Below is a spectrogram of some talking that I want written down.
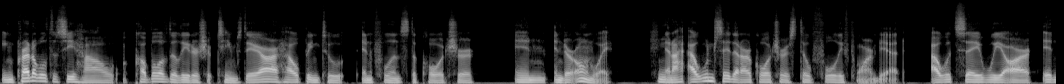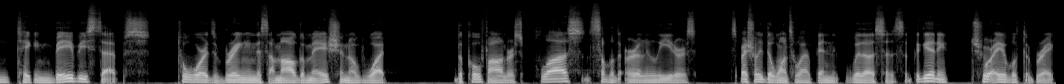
incredible to see how a couple of the leadership teams they are helping to influence the culture in in their own way. Hmm. And I, I wouldn't say that our culture is still fully formed yet. I would say we are in taking baby steps towards bringing this amalgamation of what the co-founders plus some of the early leaders, especially the ones who have been with us since the beginning, were able to break.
